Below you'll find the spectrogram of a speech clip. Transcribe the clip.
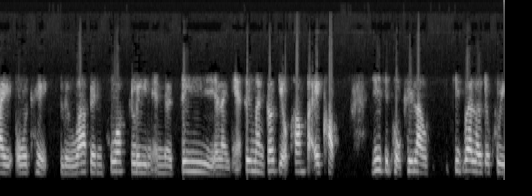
biotech หรือว่าเป็นพวก green energy อะไรเงี้ย ซึ่งมันก็เกี่ยวข้องกับไอ้ COP26 ที่เราคิดว่าเราจะคุย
